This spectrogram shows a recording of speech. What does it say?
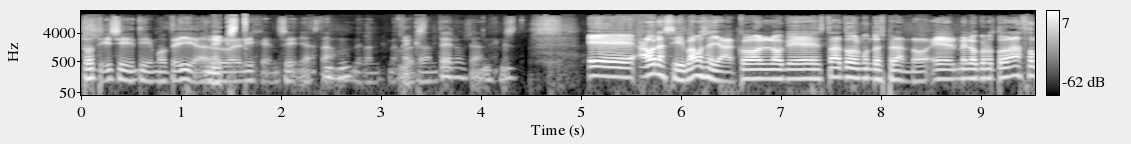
Totti, sí, Team of the Year, lo eligen, sí, ya está. Ujú. Delan- mejores Next. delanteros, ya, next. Eh, ahora sí, vamos allá con lo que está todo el mundo esperando. El melocotonazo,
